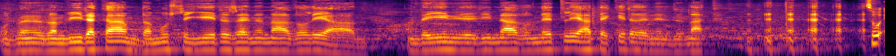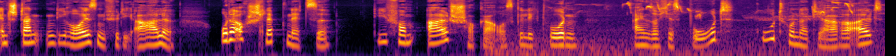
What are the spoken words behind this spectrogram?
Und wenn er dann wieder kam, dann musste jeder seine Nadel leer haben. Und derjenige, der die Nadel nicht leer hat, der geht in den Nacken. so entstanden die Reusen für die Aale oder auch Schleppnetze, die vom Aalschocker ausgelegt wurden. Ein solches Boot, gut 100 Jahre alt,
